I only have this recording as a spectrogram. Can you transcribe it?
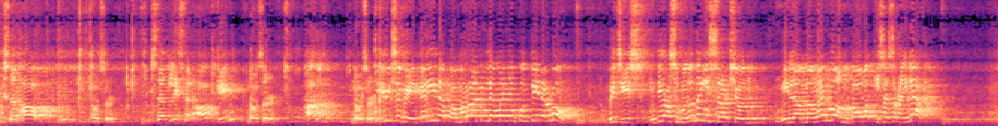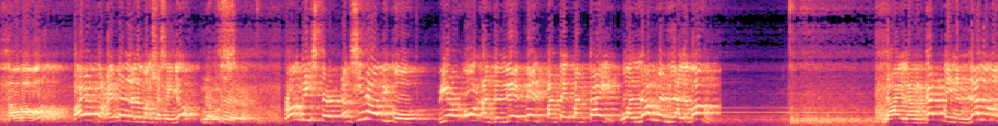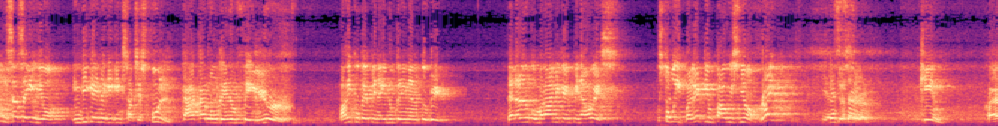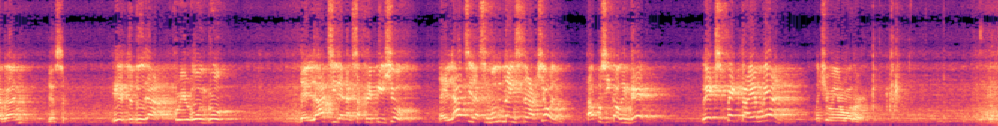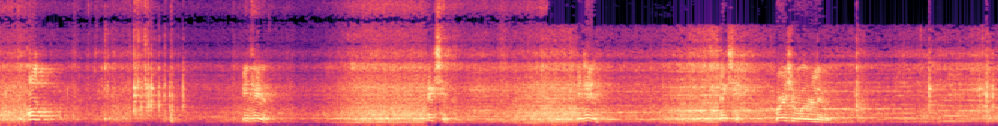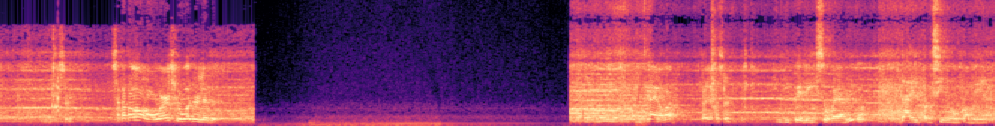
Is that half? No, sir. Is that less than half, King? No, sir. Ha? No, sir. Ibig sabihin, kanina pa maraming laman yung container mo. Which is, hindi ka sumunod ng instruction, nilamangan mo ang bawat isa sa kanila. Tama ba ako? Payag ba kayo na lalamang siya sa inyo? No, sir. From the start, ang sinabi ko, we are all on the level, pantay-pantay, walang nanlalamang. Dahil hanggat may nanlalamang hindi kayo nagiging successful. Kakaroon kayo ng failure. Bakit ko kayo pinainom kanina ng tubig? Dahil alam ko marami kayong pinawis. Gusto ko ibalik yung pawis nyo, right? Yes, sir. Kim, kaya ba? Yes, sir. You have to do that for your own group. Dahil lahat sila nagsakripisyo. Dahil lahat sila sumunod na instruction. Tapos ikaw hindi. We expect kaya mo yan. Consume your water. Hold. Inhale. Exhale. Inhale. Exhale. Where is your water level? Sir. Sa katawan mo, where is your water level? Kaya ba? Kaya ka, sir. Hindi pwedeng isukayan dito. Dahil pag sinuka mo yan,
